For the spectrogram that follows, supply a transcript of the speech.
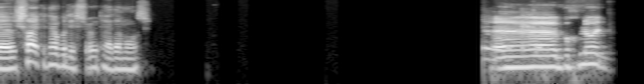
إيش رأيك نابولي سعود هذا الموسم؟ أه بخلود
